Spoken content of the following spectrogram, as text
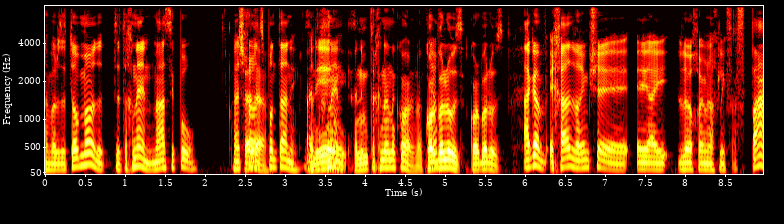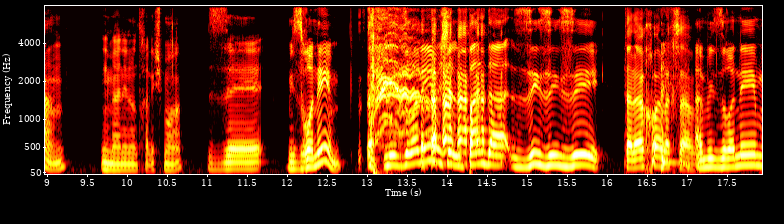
אבל זה טוב מאוד, תתכנן, מה הסיפור? מה יש לך להיות. ספונטני? אני. אני מתכנן הכל, הכל. בלוז, הכל בלוז. אגב, אחד הדברים ש-AI לא יכולים להחליף אף פעם, אם מעניין אותך לשמוע, זה מזרונים. מזרונים של פנדה ZZZ. אתה לא יכול עכשיו. המזרונים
